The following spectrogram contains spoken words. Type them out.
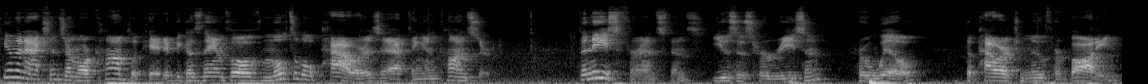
Human actions are more complicated because they involve multiple powers acting in concert. The niece, for instance, uses her reason, her will, the power to move her body,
